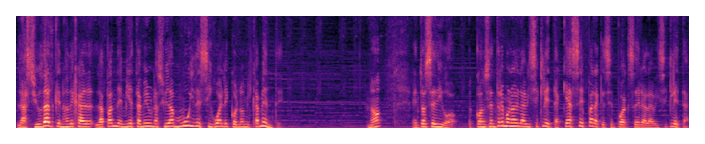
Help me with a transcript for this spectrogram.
la ciudad que nos deja la pandemia es también una ciudad muy desigual económicamente. ¿No? Entonces digo, concentrémonos en la bicicleta. ¿Qué haces para que se pueda acceder a la bicicleta?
